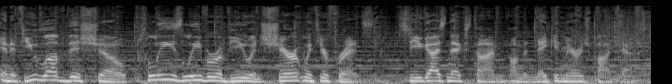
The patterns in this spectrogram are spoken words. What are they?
And if you love this show, please leave a review and share it with your friends. See you guys next time on the Naked Marriage Podcast.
